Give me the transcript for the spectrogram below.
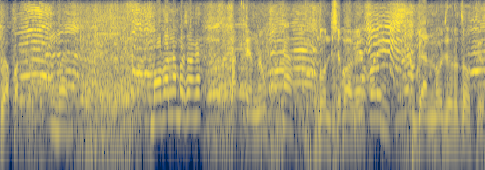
व्यापार करतो बर. मोबाईल नंबर सांगा. अठ्ठ्याण्णव हा. दोनशे बावीस ब्याण्णव झिरो चौतीस.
